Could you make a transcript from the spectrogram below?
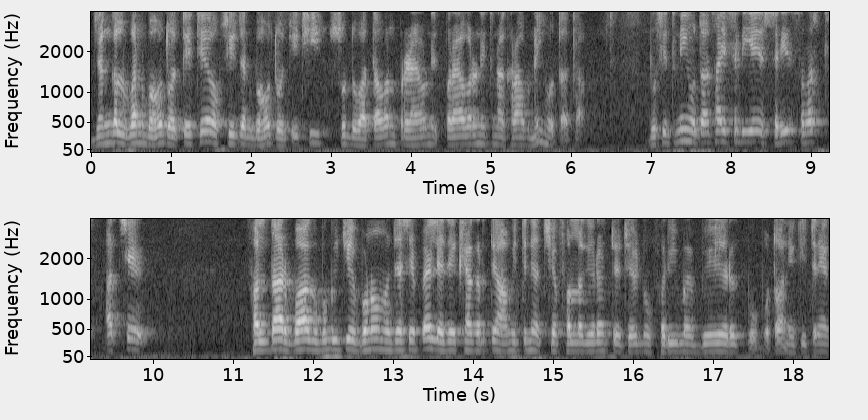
जंगल वन बहुत होते थे, ऑक्सीजन बहुत होती थी, शुद्ध वातावरण, पर्यावरण पर्यावरण इतना खराब नहीं होता था। दूषित नहीं होता था, इसलिए शरीर स्वस्थ, अच्छे, फलदार, बाग बगीचे बनों में जैसे पहले देखा करते, हम इतने अच्छे फल लगे रहते थे फ्री में बेर को पता नहीं कितने,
